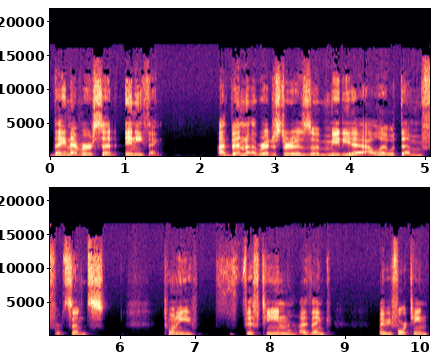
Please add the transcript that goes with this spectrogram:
they never said anything. I've been registered as a media outlet with them for, since 2015, I think, maybe 14.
